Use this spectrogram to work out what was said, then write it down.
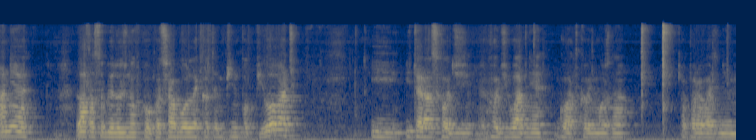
a nie lata sobie luźno w kółko. Trzeba było lekko ten pin podpiłować i, i teraz chodzi, chodzi ładnie, gładko i można operować nim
